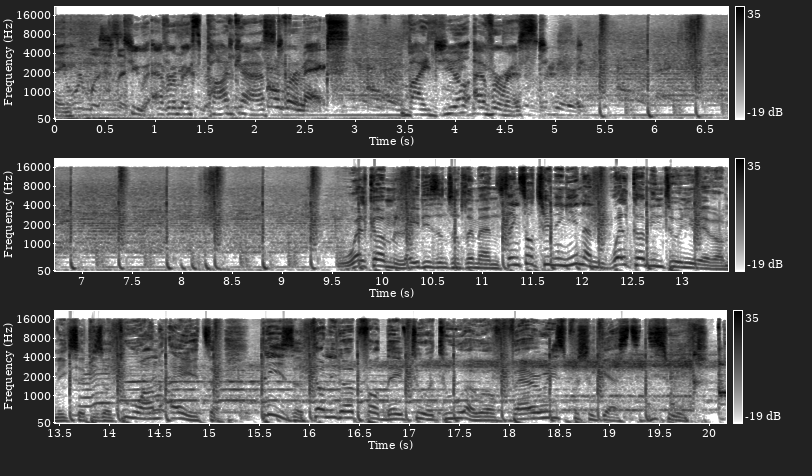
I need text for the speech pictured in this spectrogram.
Listening to Evermix Podcast. Evermix by Gil Everest. Welcome, ladies and gentlemen. Thanks for tuning in and welcome into a new Evermix episode 218. Please turn it up for Dave 202, our very special guest this week.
